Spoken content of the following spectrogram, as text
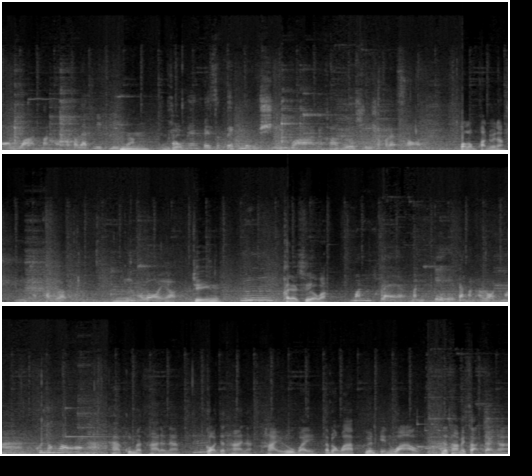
อมหวานมันของช็อกโกแลตนิดๆอะอืมคุณผู้ของแนนเป็นสเต็กหมูชีวานะคะเฮอร์ชี่ช็อกโกแลตซอส ต้องลมควันด้วยนะ อืมลองทำด้วยอืมอร่อยอะจริง อืมใครจะเชื่อวะ มันแปลก มันเก๋ แต่มันอร่อยมาก คุณต้องลองอะ ถ้าคุณมาทานแล้วนะ ก่อนจะทานอะ ถ่ายรูปไว้ รับรองว่าเพื่อนเห็นว้าว แล้วถ้าไม่สะใจนะ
